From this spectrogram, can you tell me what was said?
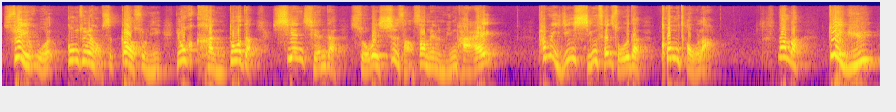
所以我工作人员老师告诉您，有很多的先前的所谓市场上面的名牌，他们已经形成所谓的空头了。那么对于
